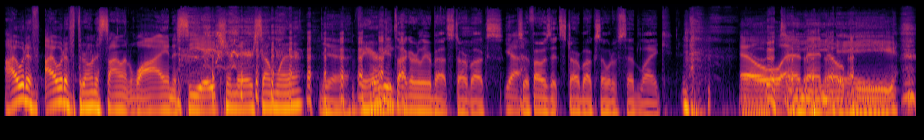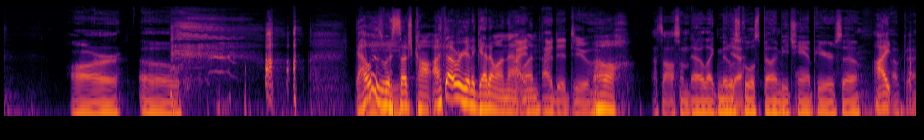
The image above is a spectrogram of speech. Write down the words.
I would have. I would have thrown a silent Y and a CH in there somewhere. Yeah. Very- Well, we did talk earlier about Starbucks. Yeah. So if I was at Starbucks, I would have said like L M N O P. R O. That was with such calm. I thought we were gonna get him on that I, one. I did too. Oh, That's awesome. No, like middle Yeah. school spelling bee champ here. So I. Okay.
